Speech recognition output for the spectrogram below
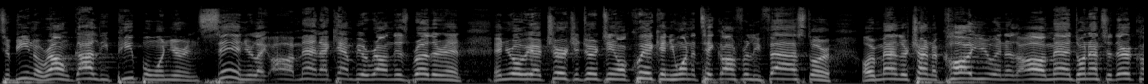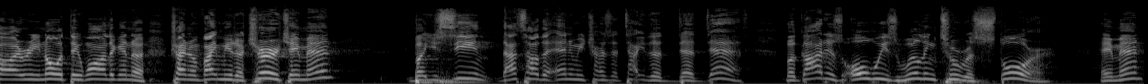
to being around godly people when you're in sin. You're like, oh man, I can't be around this brother. And, and you're over at church and doing everything all quick and you want to take off really fast. Or, or man, they're trying to call you and, oh man, don't answer their call. I already know what they want. They're going to try to invite me to church. Amen. But you see, that's how the enemy tries to attack you, the, the death. But God is always willing to restore. Amen.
